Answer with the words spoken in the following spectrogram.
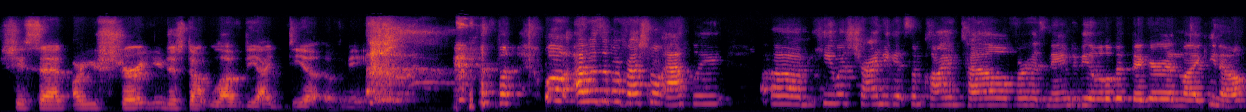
She said, Are you sure you just don't love the idea of me? well, I was a professional athlete. Um, he was trying to get some clientele for his name to be a little bit bigger and like, you know,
